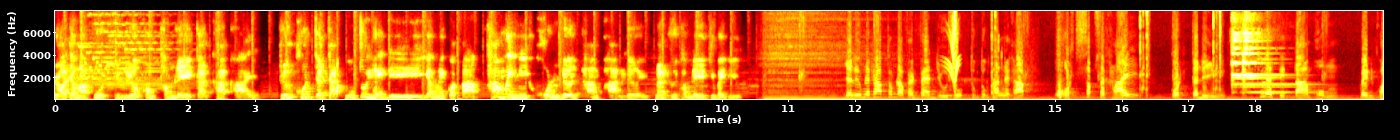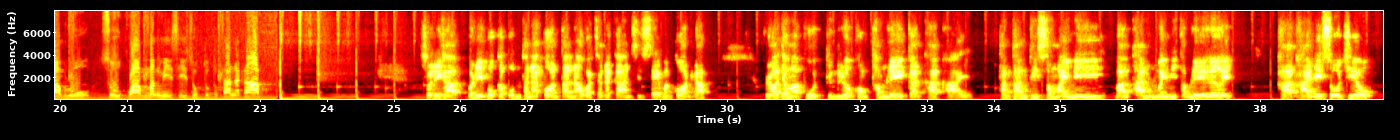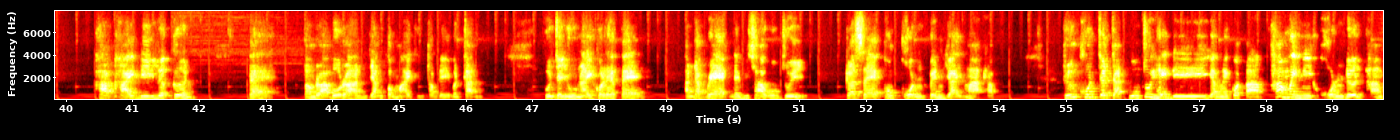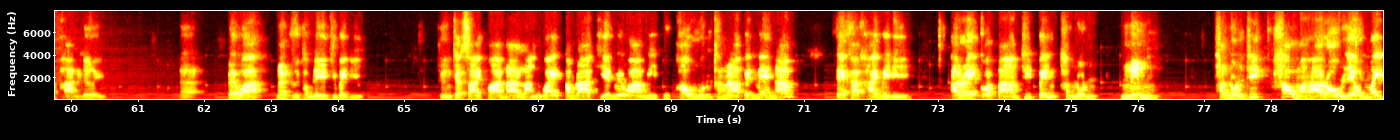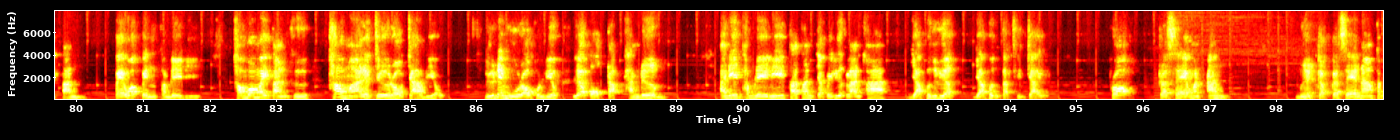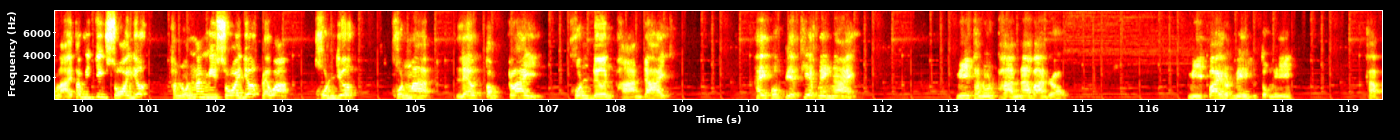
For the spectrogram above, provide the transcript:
เราจะมาพูดถึงเรื่องของทำเลการค้าขาย ถึงคุณจะจัดฮวงจุ้ยให้ดีอย่างไรก็ตาม ถ้าไม่มีคนเดินทางผ่านเลย นั่นคือทำเลที่ไม่ดี อย่าลืมนะครับสำหรับแฟนๆ YouTube ทุกๆทท่านนะครับ กด Subscribe กดกระดิ่ง เพื่อติดตามผมเป็นความรู้สู่ความมั่งมีสีสุขทุกๆทท่านนะครับ สวัสดีครับ วันนี้พบกับผมธนากรตานาวัฒนาการสินแสมังกรครับ เราจะมาพูดถึงเรื่องของทำเลการค้าขาย ทั้งๆทที่สมัยนี้บางท่านไม่มีทำเลเลย ค้าขายในโซเชียลค้าขายดีเหลือเกิน แต่ตำราโบราณยังต้องหมายถึงทำเลเหมือนกัน คุณจะอยู่ไหนก็แล้วแต่ อันดับแรกในวิชาฮวงจุ้ยกระแสของคนเป็นใหญ่มากครับ ถึงคุณจะจัดฮวงจุ้ยให้ดีอย่างไรก็ตาม ถ้าไม่มีคนเดินทางผ่านเลย แปลว่านั่นคือทำเลที่ไม่ดี ถึงจะซ้ายขวาหน้าหลังไว้ตำราเขียนไว้ว่า มีภูเขาหนุนข้างหน้าเป็นแม่น้ำแต่ค้าขายไม่ดี อะไรก็ตามที่เป็นถนนหนึ่งถนนที่เข้ามาหาเราแล้วไม่ตัน แปลว่าเป็นทำเลดีคำว่าไม่ตันคือเข้ามาแล้วเจอเราเจ้าเดียว หรือในหมู่เราคนเดียวแล้วออกกลับทางเดิม อันนี้ทำเลนี้ถ้าท่านจะไปเลือกร้านค้า อย่าเพิ่งเลือก อย่าเพิ่งตัดสินใจ เพราะกระแสมันอั้น เหมือนกับกระแสน้ำทั้งหลาย ถ้ามียิ่งซอยเยอะ ถนนนั้นมีซอยเยอะ แปลว่า คนเยอะคนมาก แล้วต้องใกล้ คนเดินผ่านได้ ให้ผมเปรียบเทียบง่ายๆ มีถนนผ่านหน้าบ้านเรา มีป้ายรถเมล์อยู่ตรงนี้ ครับ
